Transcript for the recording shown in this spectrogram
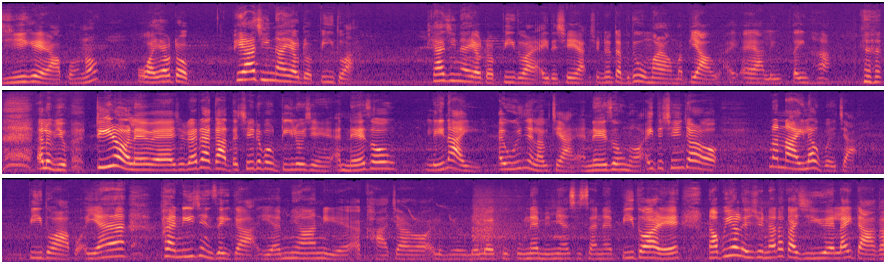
ရေးခဲ့တာပေါ့နော်ဟိုကရောက်တော့ဖះကြီးနားရောက်တော့ပြီးသွားဖះကြီးနားရောက်တော့ပြီးသွားတယ်အဲ့တချေကရှင်နတ်တက်ဘယ်သူ့မှတော့မပြဘူးအဲ့အဲ့ဟာလေးတိန်းထားအဲ့လိုမျိုးတီးတော့လဲပဲရှင်နတ်တက်ကတချေတစ်ပုတ်တီးလို့ရှိရင်အ ਨੇ ဆုံး၄နာရီအဝင်းကျင်လောက်ကြာတယ်အ ਨੇ ဆုံးတော့အဲ့တချင်းကျတော့2နာရီလောက်ပဲကြာတယ် ပြီးသွားပေါ့အရန်ဖန်တီးခြင်းစိတ်ကအရန်များနေတဲ့အခါကျတော့အဲ့လိုမျိုးလွယ်လွယ်ကူကူနဲ့မြင်မြန်ဆန်ဆန်နဲ့ပြီးသွားတယ်နောက်ပြီးရလေရှင်နောက်တစ်ခါရည်ရွယ်လိုက်တာက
